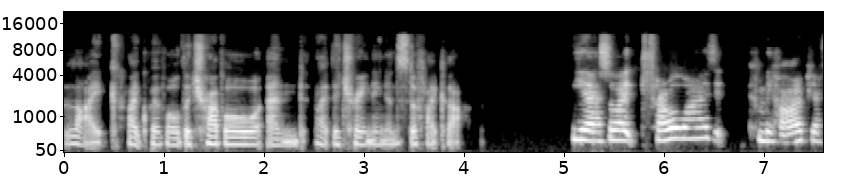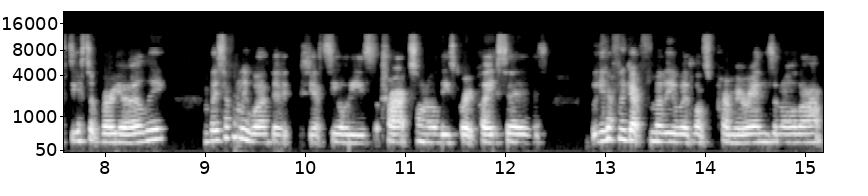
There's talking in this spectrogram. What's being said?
like like with all the travel and like the training and stuff like that? Yeah so like travel wise it can be hard you have to get up very early but it's definitely worth it because you get to see all these tracks on all these great places. But you definitely get familiar with lots of Premier Inns and all that.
